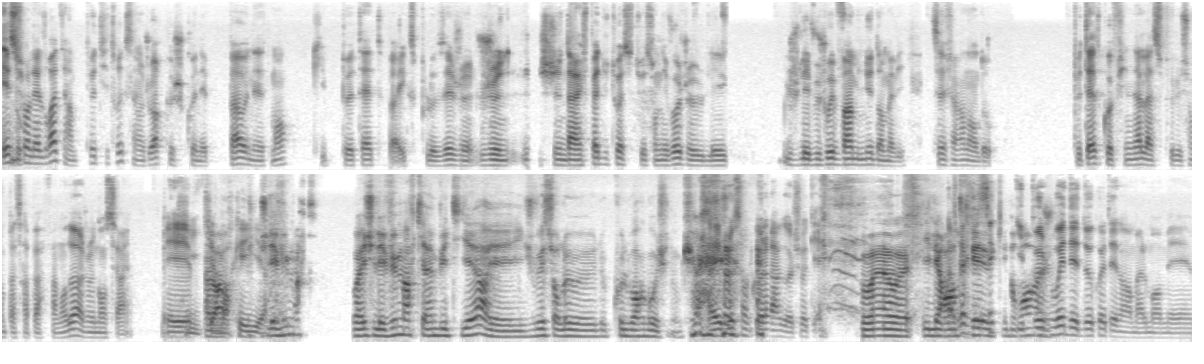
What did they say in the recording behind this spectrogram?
Et Donc- sur l'aile droite, il y a un petit truc, c'est un joueur que je connais pas honnêtement, qui peut-être va exploser. Je, je, je n'arrive pas du tout à situer son niveau, je l'ai, je l'ai vu jouer 20 minutes dans ma vie. C'est Fernando. Peut-être qu'au final, la solution passera par Fernando, je n'en sais rien. Mais Qui, qui a marqué hier. Je l'ai vu marquer. Ouais, je l'ai vu marquer un but hier et il jouait sur le, le couloir gauche. Donc, allez jouer sur le collar gauche, ok. ouais, ouais, il est rentré. Après, je sais qu'il peut jouer des deux côtés normalement, mais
